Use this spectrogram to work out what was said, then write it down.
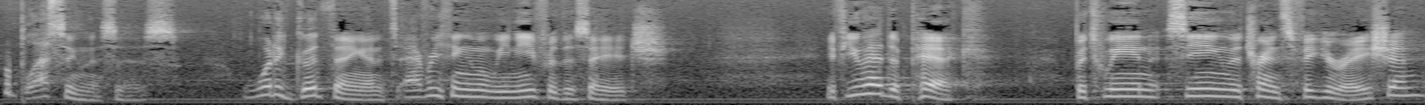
What a blessing this is. What a good thing, and it's everything that we need for this age. If you had to pick between seeing the transfiguration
